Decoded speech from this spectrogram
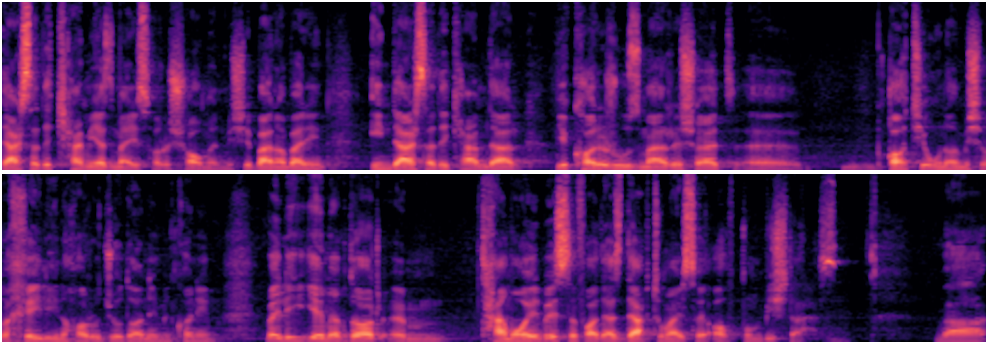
درصد کمی از مریض ها رو شامل میشه. بنابراین این درصد کم در یه کار روزمره شاید قاطی اونا میشه و خیلی اینها رو جدا نمی کنیم ولی یه مقدار تمایل به استفاده از DAPT و مریض های off pump بیشتر هست. و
